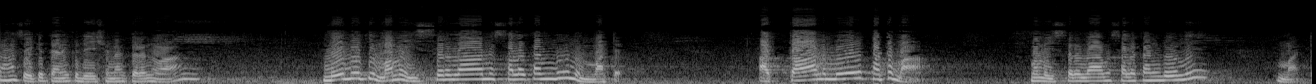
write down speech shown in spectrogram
වහන්සේ එක තැනක දේශනා කරනවා මේ මේකේ මම ඉස්සරලාම සලකන්න ඕනේ මට. අත්තානමේ පතමා. මම ඉස්සරලාම සලකන්න ඕනේ මට.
